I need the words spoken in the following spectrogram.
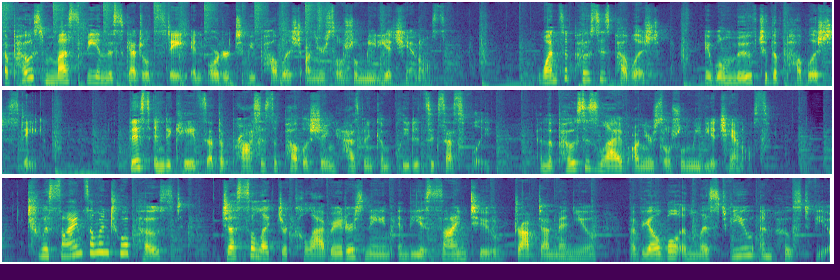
A post must be in the scheduled state in order to be published on your social media channels. Once a post is published, it will move to the published state. This indicates that the process of publishing has been completed successfully and the post is live on your social media channels. To assign someone to a post, just select your collaborator's name in the Assign To drop-down menu available in List View and Post View.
